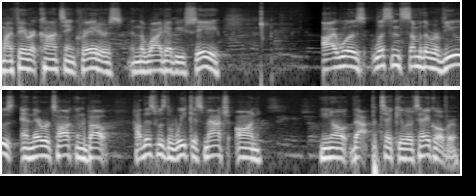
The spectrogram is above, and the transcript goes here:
my favorite content creators in the IWC, I was listening to some of the reviews and they were talking about how this was the weakest match on, you know, that particular takeover.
